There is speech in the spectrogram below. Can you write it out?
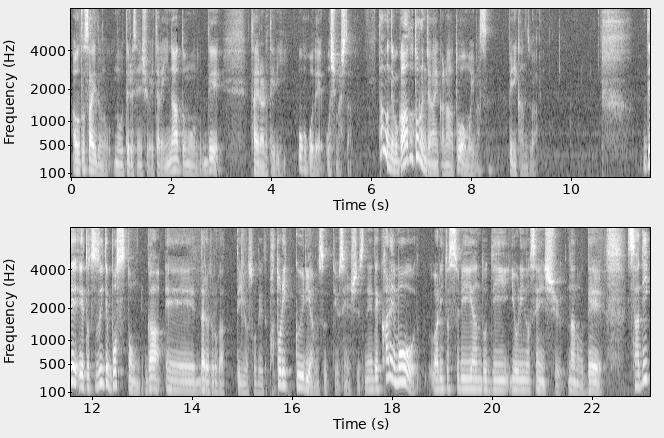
アウトサイドの打てる選手がいたらいいなと思うのでタイラル・テリーをここで押しました多分でもガード取るんじゃないかなとは思いますペリカンズは。で、えー、と続いてボストンが、えー、誰を取るかっていう予想でいうとパトリック・ウィリアムズっていう選手ですねで彼も割と 3&D 寄りの選手なのでサディッ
